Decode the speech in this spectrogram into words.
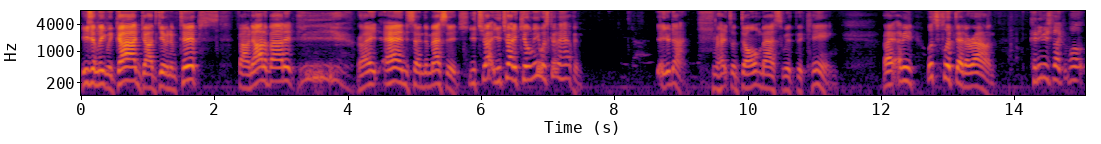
He's in league with God. God's giving him tips. Found out about it, right? And send a message. You try. You try to kill me. What's gonna happen? Yeah, you're done, right? So don't mess with the king, right? I mean, let's flip that around. Could he just be like, well,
